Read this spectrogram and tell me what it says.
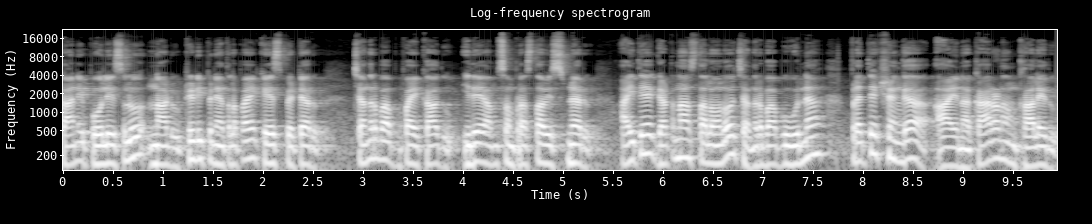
కానీ పోలీసులు నాడు టీడీపీ నేతలపై కేసు పెట్టారు. చంద్రబాబుపై కాదు ఇదే అంశం ప్రస్తావిస్తున్నారు. అయితే ఘటనా స్థలంలో చంద్రబాబు ఉన్నా ప్రత్యక్షంగా ఆయన కారణం కాలేదు.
